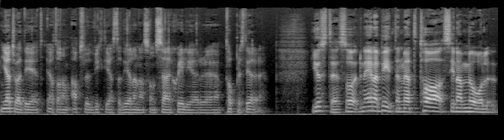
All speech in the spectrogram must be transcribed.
Jag tror att det är ett, ett av de absolut viktigaste delarna som särskiljer eh, toppresterare. Just det, så den ena biten med att ta sina mål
